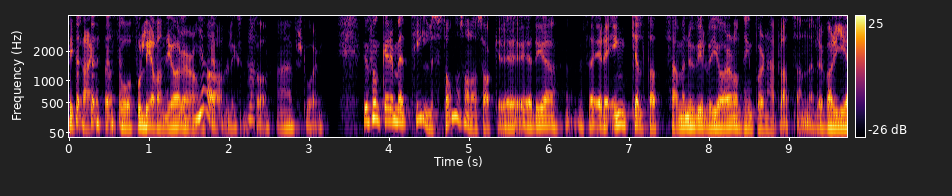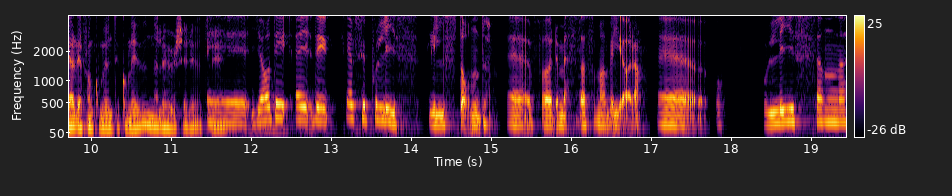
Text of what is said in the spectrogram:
exakt. Att få, få levandegöra dem Ja. själv. Liksom så. Ja, jag förstår. Hur funkar det med tillstånd och sådana saker? Är det, är det enkelt att så här, men nu vill vi göra någonting på den här platsen? Eller varierar det från kommun till kommun? Eller hur ser det ut? Eh, ja, det, är, det krävs ju polistillstånd eh, för det mesta som man vill göra. Eh, och polisen, eh,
